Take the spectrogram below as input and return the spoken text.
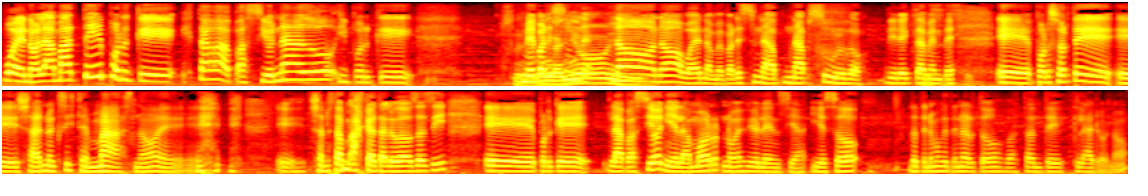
Bueno, la maté porque estaba apasionado y porque Me parece una... engañó y- No, no, bueno, me parece una- un absurdo directamente. Sí, sí, sí. Eh, por suerte eh, ya no existen más, ¿no? Eh, eh, ya no están más catalogados así, eh, porque la pasión y el amor no es violencia y eso lo tenemos que tener todos bastante claro, ¿no?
